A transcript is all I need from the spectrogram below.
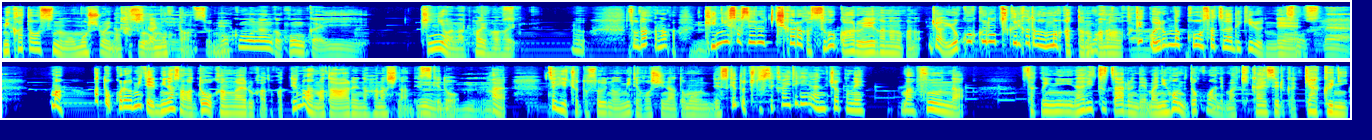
見方をするのも面白いなってすごい思ったんですよね。僕もなんか今回気にはなってますはいはいはいそう、だからなんかうん気にさせる力がすごくある映画なのかな。じゃあ予告の作り方がうまかったのかな結構いろんな考察ができるんそうでで、すね。あとこれを見て皆さんがどう考えるかとかっていうのはまたあれの話なんですけど、うんうんうんうん。はい。ぜひちょっとそういうのを見てほしいなと思うんですけど、ちょっと世界的にはねちょっとね、まあ不運な作品になりつつあるんで、まあ日本でどこまで巻き返せるか逆に。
